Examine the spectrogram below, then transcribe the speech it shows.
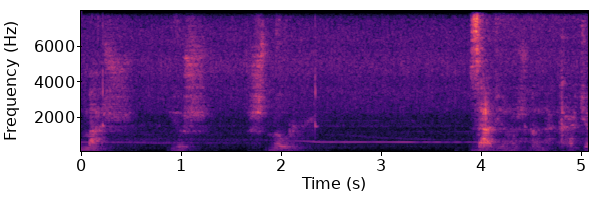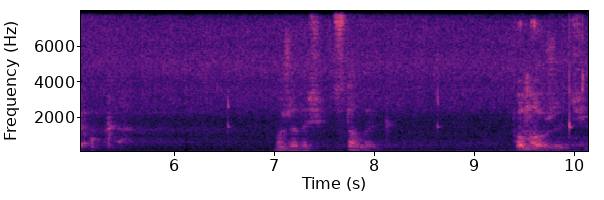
Masz już sznur. Zawiąż go na kracie oka. Może weź stołek. Pomoże ci.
